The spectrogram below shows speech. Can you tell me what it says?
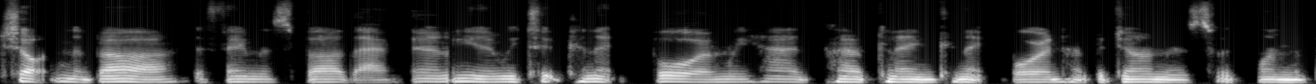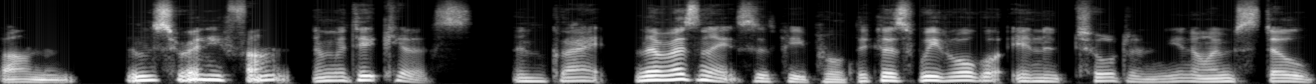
shot in the bar, the famous bar there. And, you know, we took Connect Four and we had her playing Connect Four in her pajamas with one of the barmen. It was really fun and ridiculous and great. And it resonates with people because we've all got inner children. You know, I'm still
